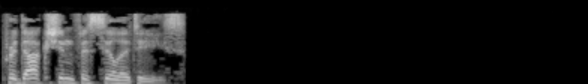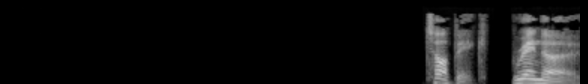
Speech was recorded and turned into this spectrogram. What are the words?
Production facilities. Renault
